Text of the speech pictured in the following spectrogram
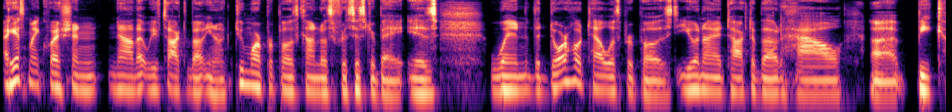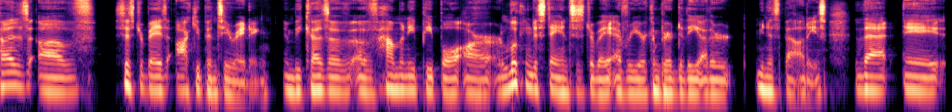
I guess my question now that we've talked about, you know, two more proposed condos for Sister Bay is when the Door Hotel was proposed, you and I had talked about how uh, because of Sister Bay's occupancy rating and because of, of how many people are, are looking to stay in Sister Bay every year compared to the other municipalities, that a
